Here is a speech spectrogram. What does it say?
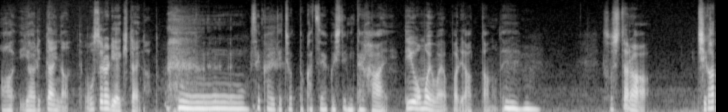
あやりたいなって。オーストラリア行きたいなと。世界でちょっと活躍してみたい。はい。っていう思いはやっぱりあったので、うんうん、そしたら違っ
